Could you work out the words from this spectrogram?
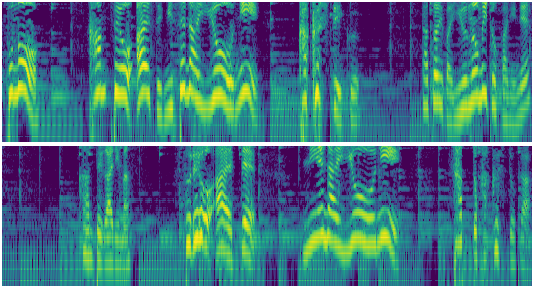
そのカンペをあえて見せないように隠していく。例えば湯飲みとかにね、カンペがあります。それをあえて見えないようにさっと隠すとか、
